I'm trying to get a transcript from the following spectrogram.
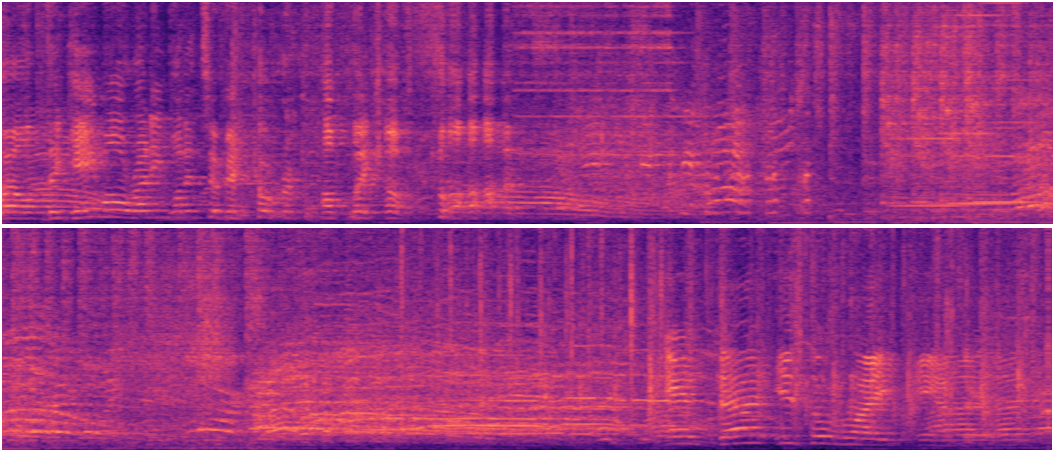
well, the game already wanted to make a Republic of Thought. And that is the right answer.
